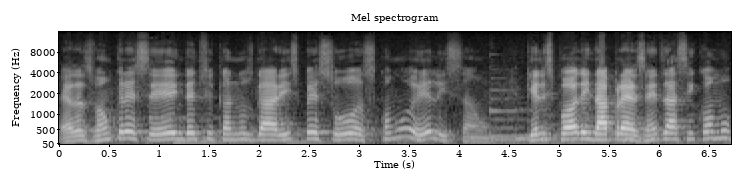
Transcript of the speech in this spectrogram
elas vão crescer identificando nos garis pessoas como eles são. Que eles podem dar presentes assim como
